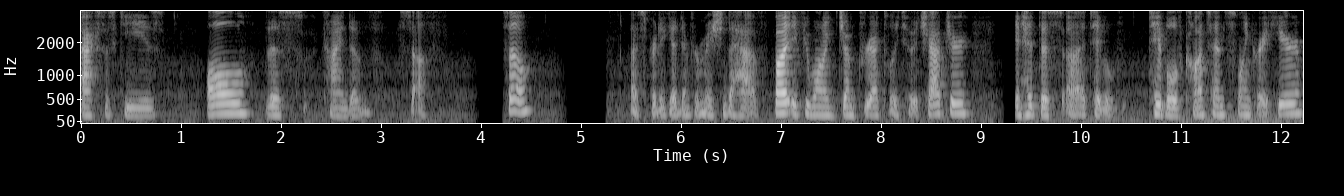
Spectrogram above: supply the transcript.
access keys, all this kind of stuff. So that's pretty good information to have. But if you want to jump directly to a chapter, you can hit this uh, table, table of contents link right here,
